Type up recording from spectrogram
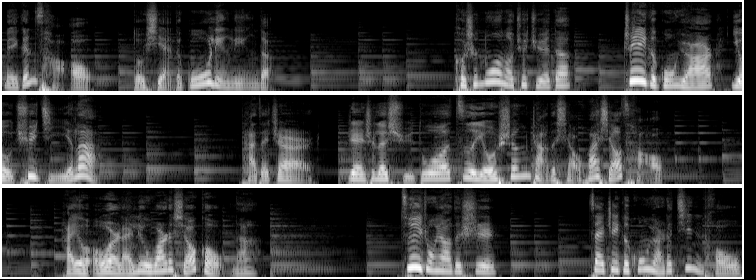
每根草都显得孤零零的。可是诺诺却觉得这个公园有趣极了。他在这儿认识了许多自由生长的小花小草，还有偶尔来遛弯的小狗呢。最重要的是，在这个公园的尽头。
